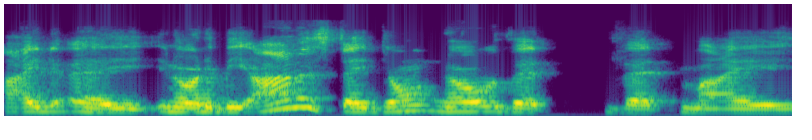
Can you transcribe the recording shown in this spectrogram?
I, uh, you know, to be honest, I don't know that that my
